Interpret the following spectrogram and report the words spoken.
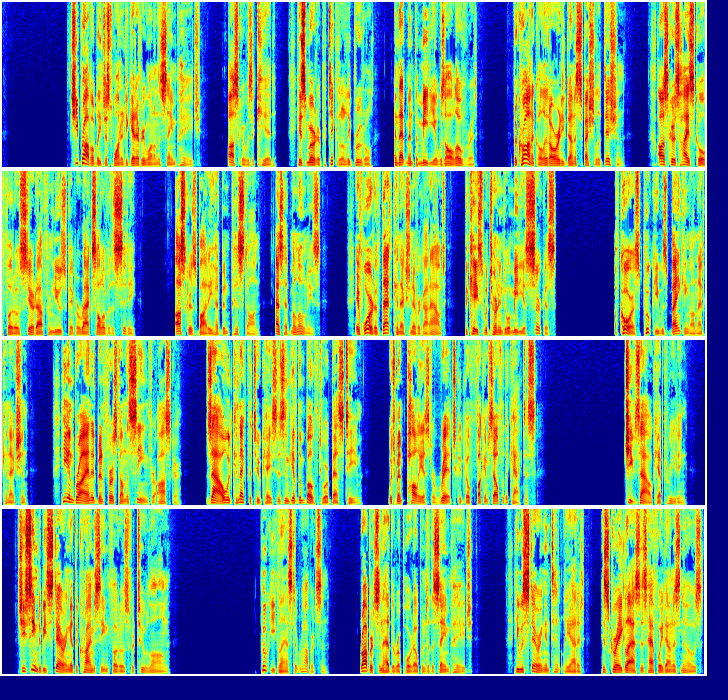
She probably just wanted to get everyone on the same page. Oscar was a kid, his murder particularly brutal, and that meant the media was all over it. The Chronicle had already done a special edition. Oscar's high school photos stared out from newspaper racks all over the city. Oscar's body had been pissed on, as had Maloney's. If word of that connection ever got out, the case would turn into a media circus. Of course, Pookie was banking on that connection. He and Bryan had been first on the scene for Oscar. Zhao would connect the two cases and give them both to her best team, which meant Polyester Rich could go fuck himself with a cactus. Chief Zhao kept reading. She seemed to be staring at the crime scene photos for too long. Pookie glanced at Robertson. Robertson had the report open to the same page. He was staring intently at it, his gray glasses halfway down his nose.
